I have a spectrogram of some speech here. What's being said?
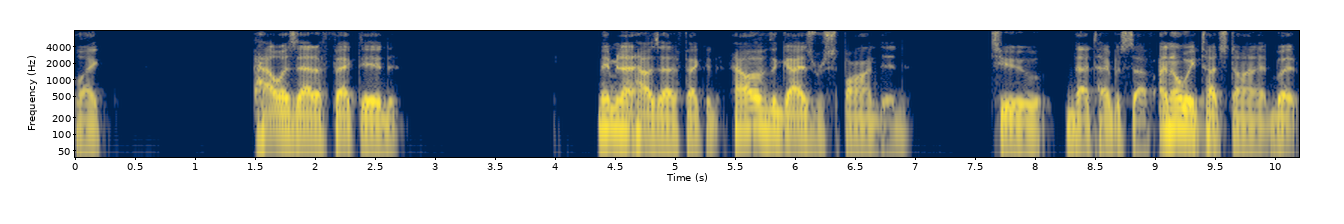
like how has that affected maybe not how has that affected how have the guys responded to that type of stuff. I know we touched on it but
